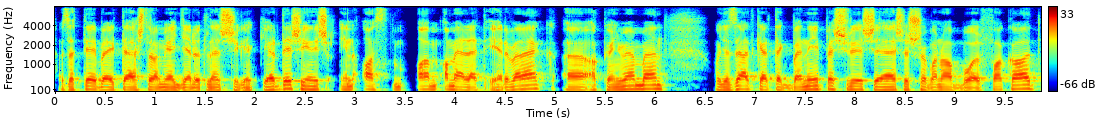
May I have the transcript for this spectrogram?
az a térbeli társadalmi egyenlőtlenségek kérdése, és én azt amellett érvelek a könyvemben, hogy az átkertek benépesülése elsősorban abból fakad,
